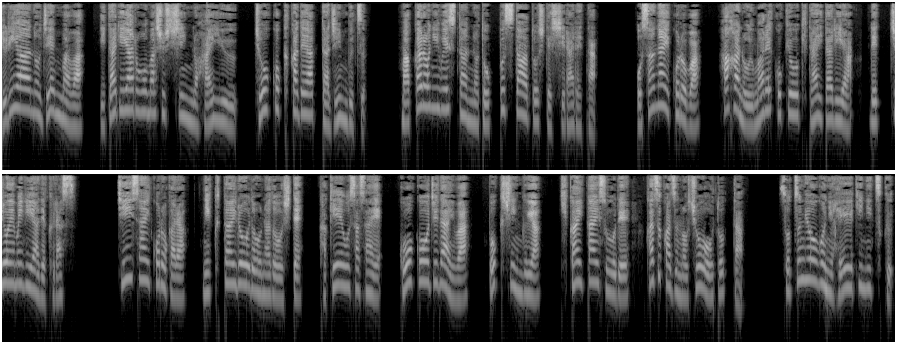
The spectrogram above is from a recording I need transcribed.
ジュリアーノ・ジェンマは、イタリア・ローマ出身の俳優、彫刻家であった人物。マカロニウエスタンのトップスターとして知られた。幼い頃は、母の生まれ故郷北イタリア、レッジョエミリアで暮らす。小さい頃から肉体労働などをして家計を支え、高校時代はボクシングや機械体操で数々の賞を取った。卒業後に兵役に就く。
